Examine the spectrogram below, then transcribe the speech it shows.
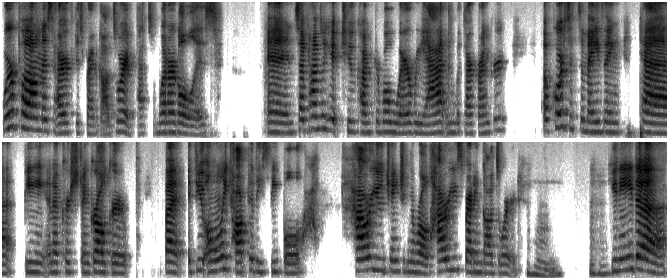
we're put on this earth to spread God's word. That's what our goal is. And sometimes we get too comfortable where we at and with our friend group. Of course, it's amazing to be in a Christian girl group, but if you only talk to these people, how are you changing the world? How are you spreading God's word? Mhm. Mhm. You need to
